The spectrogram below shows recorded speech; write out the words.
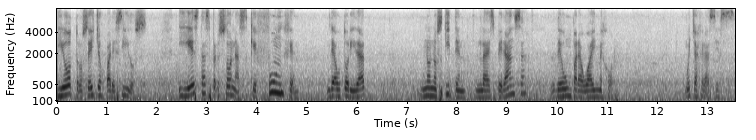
y otros hechos parecidos y estas personas que fungen de autoridad no nos quiten la esperanza de un Paraguay mejor. Muchas gracias.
